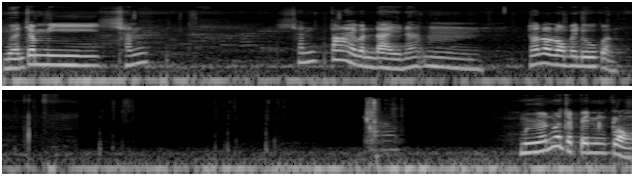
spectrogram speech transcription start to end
เหมือนจะมีชั้น ชั้นใต้บันไดนะ อืม แล้วเราลองไปดูก่อน เหมือนว่าจะเป็นกล่อง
